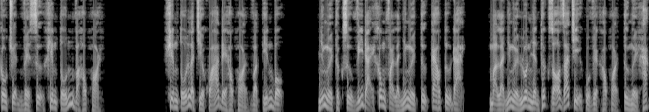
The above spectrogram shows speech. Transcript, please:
Câu chuyện về sự khiêm tốn và học hỏi Khiêm tốn là chìa khóa để học hỏi và tiến bộ. Những người thực sự vĩ đại không phải là những người tự cao tự đại, mà là những người luôn nhận thức rõ giá trị của việc học hỏi từ người khác.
